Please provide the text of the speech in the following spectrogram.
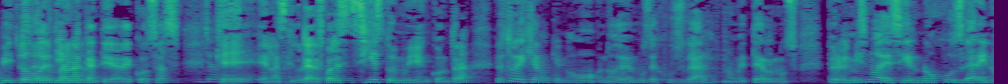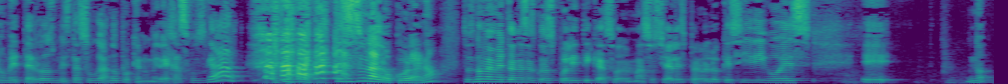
vi yo todo el día una cantidad de cosas Yo que sé. en las que de las cuales sí estoy muy en contra. El otro dijeron que no no debemos de juzgar, no meternos, pero el mismo decir no juzgar y no meternos me estás jugando porque no me dejas juzgar. Entonces es una locura, ¿no? Entonces no me meto en esas cosas políticas o demás sociales, pero lo que sí digo es eh, no,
